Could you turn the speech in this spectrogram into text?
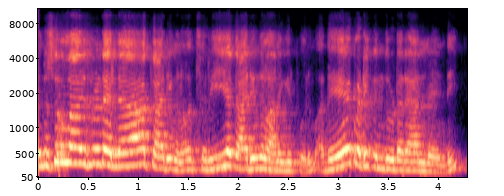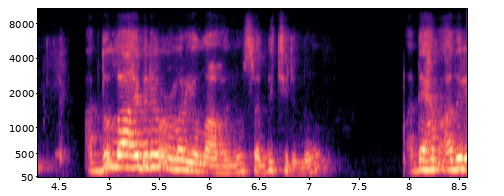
നബിസ്വല്ലാഹിയുടെ എല്ലാ കാര്യങ്ങളും ചെറിയ കാര്യങ്ങളാണെങ്കിൽ പോലും അതേപടി പിന്തുടരാൻ വേണ്ടി അബ്ദുല്ലാഹിബിന് ഉമർ ശ്രദ്ധിച്ചിരുന്നു. അദ്ദേഹം അതിൽ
